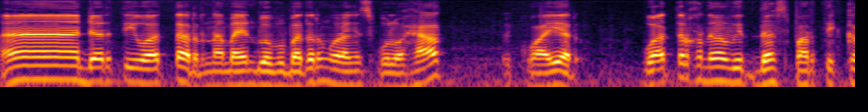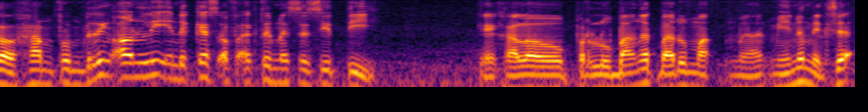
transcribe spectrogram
Uh, dirty water nambahin 20 baterai ngurangin 10 health require water contaminated with dust particle harmful drink only in the case of active necessity. Oke, kalau perlu banget baru minum ya, guys ya.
